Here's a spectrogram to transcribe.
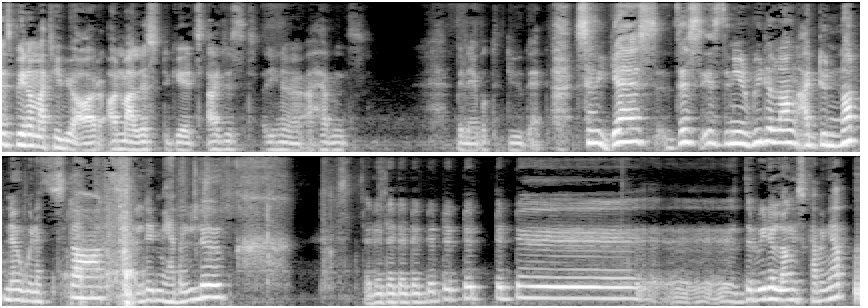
It's been on my TBR, on my list to get. I just, you know, I haven't been able to do that. So yes, this is the new read along. I do not know when it starts. Let me have a look. The read along is coming up.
